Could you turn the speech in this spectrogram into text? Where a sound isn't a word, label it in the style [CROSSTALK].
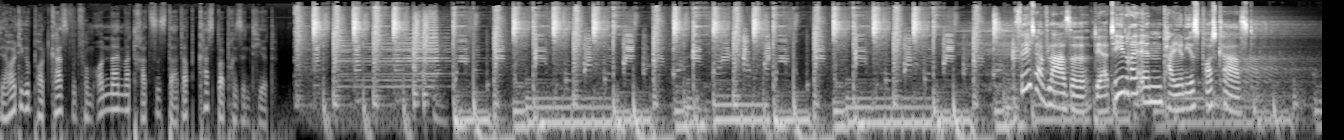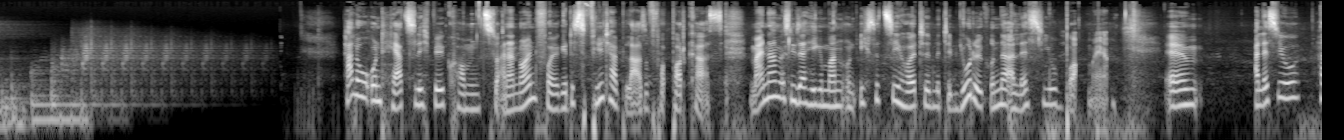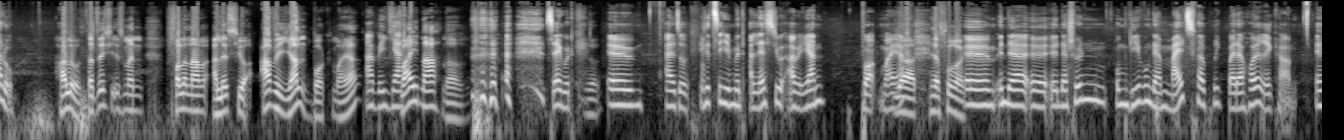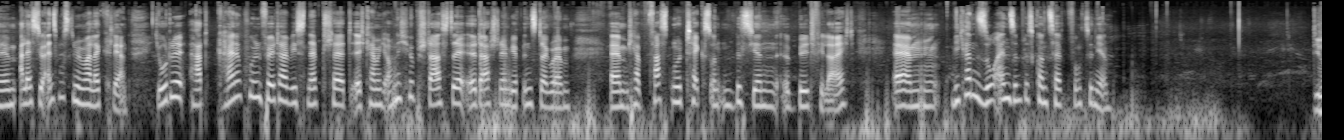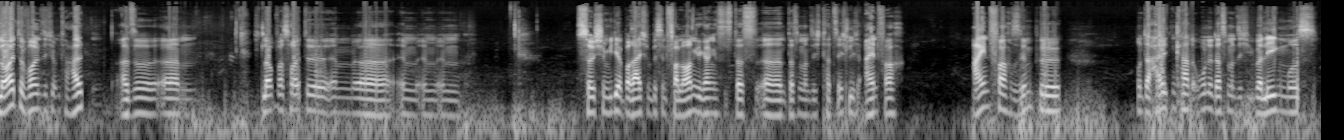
Der heutige Podcast wird vom Online-Matratzen-Startup Casper präsentiert. Filterblase, der T3N Pioneers Podcast. Hallo und herzlich willkommen zu einer neuen Folge des Filterblase Podcasts. Mein Name ist Lisa Hegemann und ich sitze hier heute mit dem Jodelgründer Alessio Borgmeier. Ähm, Alessio, hallo. Hallo, tatsächlich ist mein voller Name Alessio Avejan Bockmeier. Avejan. Zwei Nachnamen. [LAUGHS] Sehr gut. Ja. Ähm, also, ich sitze hier mit Alessio Avejan Borgmeier. Ja, hervorragend. Ähm, in, der, äh, in der schönen Umgebung der Malzfabrik bei der Heureka. Ähm, Alessio, eins musst du mir mal erklären. Jodel hat keine coolen Filter wie Snapchat. Ich kann mich auch nicht hübsch äh, darstellen wie auf Instagram. Ähm, ich habe fast nur Text und ein bisschen äh, Bild vielleicht. Ähm, wie kann so ein simples Konzept funktionieren? Die Leute wollen sich unterhalten. Also, ähm, ich glaube, was heute im, äh, im, im, im Social Media Bereich ein bisschen verloren gegangen ist, ist, dass, äh, dass man sich tatsächlich einfach, einfach, simpel unterhalten kann, ohne dass man sich überlegen muss,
